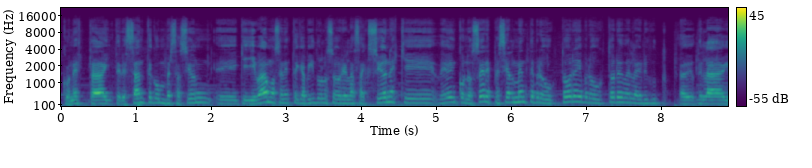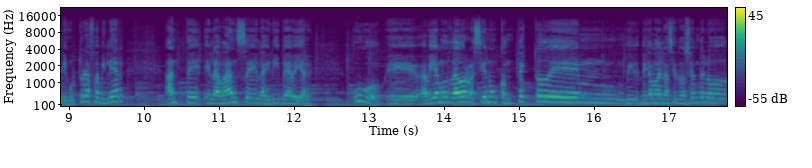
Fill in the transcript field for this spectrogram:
con esta interesante conversación eh, que llevamos en este capítulo sobre las acciones que deben conocer especialmente productores y productores de la, la agricultura familiar ante el avance de la gripe aviar. Hugo, eh, habíamos dado recién un contexto de, mm, digamos, de la situación de, los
